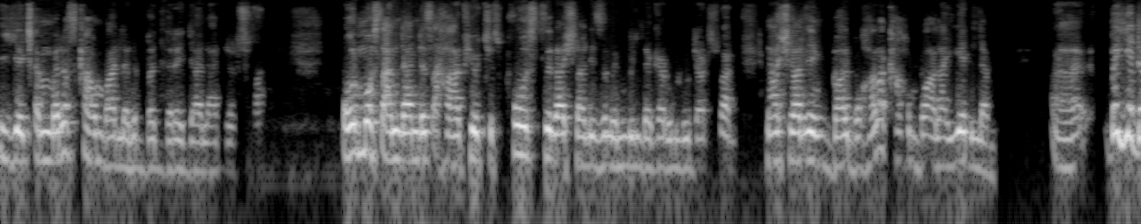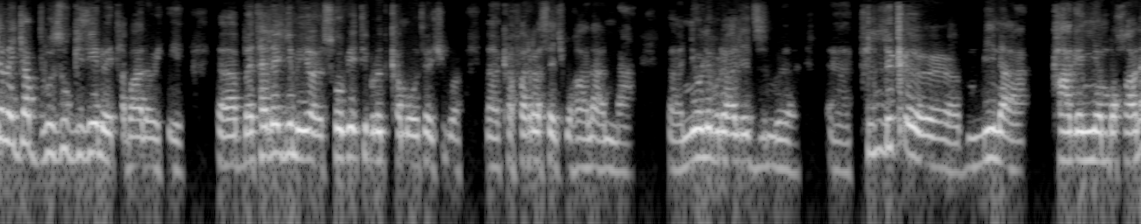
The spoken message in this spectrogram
እየጨመረ እስካሁን ባለንበት ደረጃ ላይ almost አንዳንድ ጸሐፊዎች post nationalism የሚል ነገር ሁሉ ደርሷል። nationalism የሚባል በኋላ ከአሁን በኋላ የለም። በየደረጃ ብዙ ጊዜ ነው የተባለው ይሄ። በተለይም የሶቪየት ህብረት ከሞተች ከፈረሰች በኋላ እና neoliberalism ትልቅ ሚና ካገኘም በኋላ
